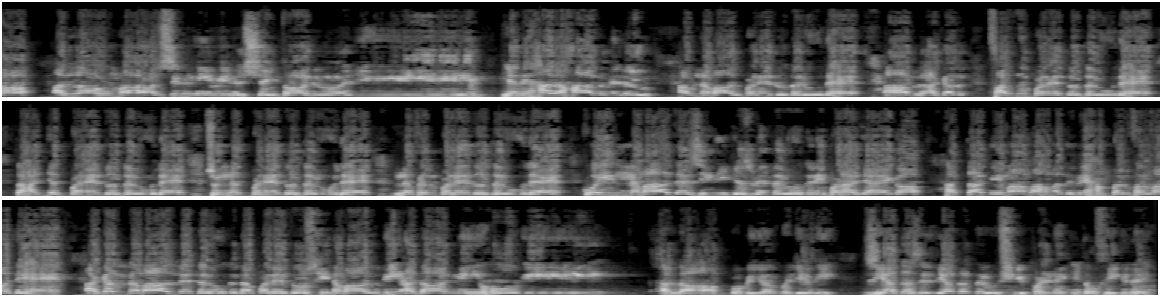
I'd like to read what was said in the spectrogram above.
اللہم اعصرنی من الشیطان الرجیم۔ یعنی ہر حال میں ضرور اب نماز پڑھیں تو ضرور ہے آپ اگر فرض پڑھیں تو ضرور ہے تحجت پڑھیں تو ضرور ہے، سنت پڑھیں تو ضرور ہے، نفل پڑھیں تو ضرور ہے۔ کوئی نماز ایسی نہیں جس میں ضرور نہیں پڑھا جائے گا۔ حتیٰ کہ امام احمد میں حنبل فرماتے ہیں، اگر نماز میں درود نہ پڑے تو اس کی نماز بھی ادا نہیں ہوگی۔ اللہ آپ کو بھی اور مجھے بھی زیادہ سے زیادہ دروشی پڑھنے کی توفیق دے۔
